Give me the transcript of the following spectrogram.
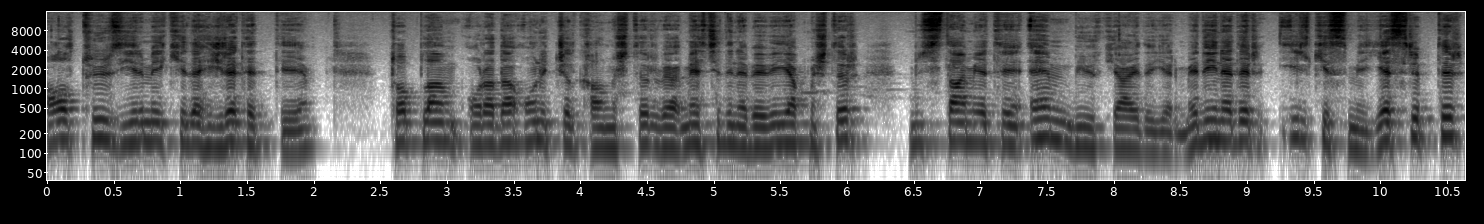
622'de hicret ettiği Toplam orada 13 yıl kalmıştır ve Mescid-i Nebevi yapmıştır. İslamiyet'i en büyük yaydığı yer Medine'dir. İlk ismi Yesrib'tir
